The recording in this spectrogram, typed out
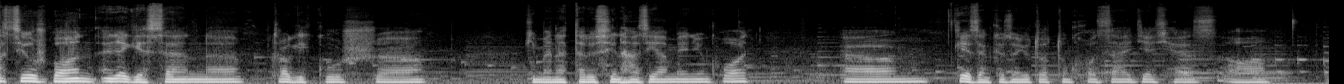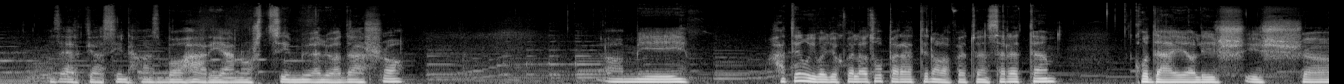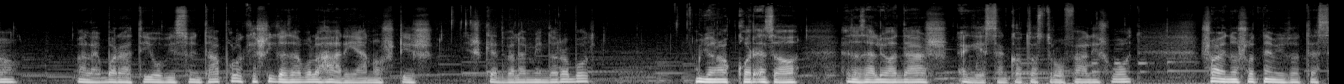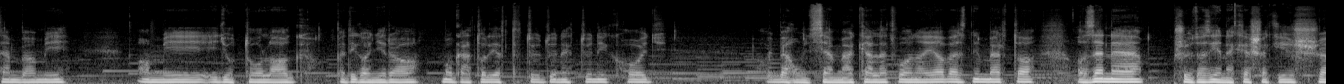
Márciusban egy egészen uh, tragikus uh, kimenetelő színházi élményünk volt. Kézen közön jutottunk hozzá egy jegyhez a, az Erkel Színházba a Hári János című előadásra, ami, hát én úgy vagyok vele, az operát én alapvetően szerettem, Kodályjal is, is uh, meleg baráti jó viszonyt ápolok, és igazából a Hári Jánost is, is kedvelem mind darabot. Ugyanakkor ez, a, ez az előadás egészen katasztrofális volt. Sajnos ott nem jutott eszembe, ami, ami így utólag pedig annyira magától értetődőnek tűnik, hogy, hogy behúny szemmel kellett volna élvezni, mert a, a zene, sőt az énekesek is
